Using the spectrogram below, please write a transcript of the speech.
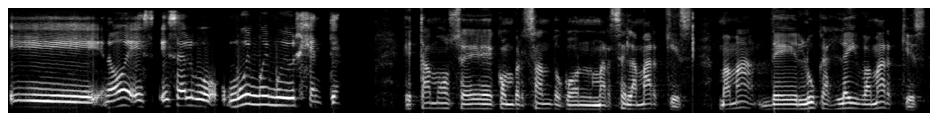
eh, no es, es algo muy, muy, muy urgente. Estamos eh, conversando con Marcela Márquez, mamá de Lucas Leiva Márquez.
